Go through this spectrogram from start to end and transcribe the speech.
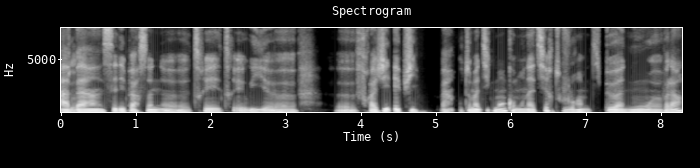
Ah ben, c'est des personnes euh, très, très, oui, euh, euh, fragiles. Et puis, ben, automatiquement, comme on attire toujours un petit peu à nous, euh, voilà,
